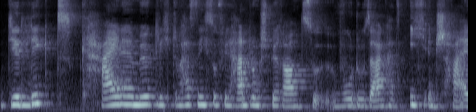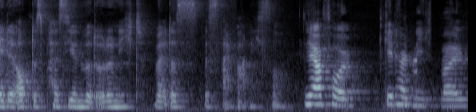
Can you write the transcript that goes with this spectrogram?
dir liegt keine Möglichkeit, du hast nicht so viel Handlungsspielraum, zu, wo du sagen kannst, ich entscheide, ob das passieren wird oder nicht, weil das ist einfach nicht so. Ja, voll. Geht halt nicht, weil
